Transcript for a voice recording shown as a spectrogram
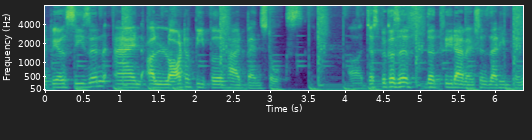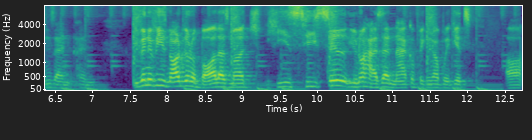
IPL season, and a lot of people had Ben Stokes, uh, just because of the three dimensions that he brings, and and even if he's not going to ball as much, he's he still you know has that knack of picking up wickets. Uh,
